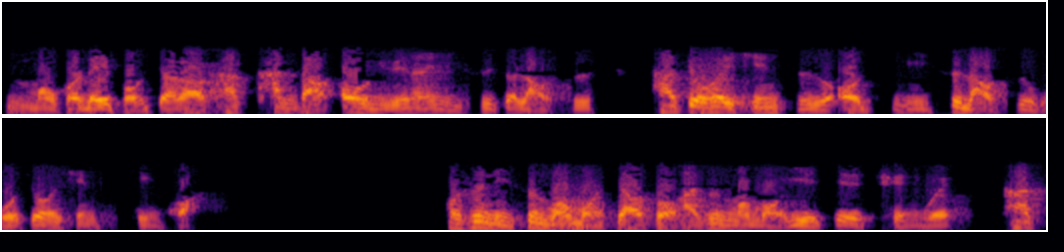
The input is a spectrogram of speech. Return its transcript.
某个 label 交到，他看到哦，原来你是个老师，他就会先植入哦，你是老师，我就会先听话。或是你是某某教授还是某某业界的权威，他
